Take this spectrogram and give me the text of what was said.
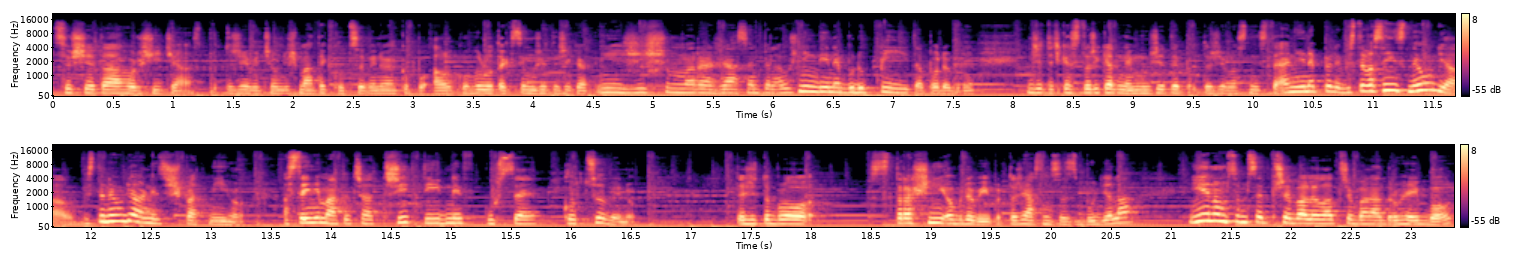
což je ta horší část, protože většinou, když máte kocovinu jako po alkoholu, tak si můžete říkat, Ježíš že já jsem pila, už nikdy nebudu pít a podobně. Že teďka si to říkat nemůžete, protože vlastně jste ani nepili, vy jste vlastně nic neudělal, vy jste neudělal nic špatného. A stejně máte třeba tři týdny v kuse kocovinu. Takže to bylo strašný období, protože já jsem se zbudila, Jenom jsem se převalila třeba na druhý bok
